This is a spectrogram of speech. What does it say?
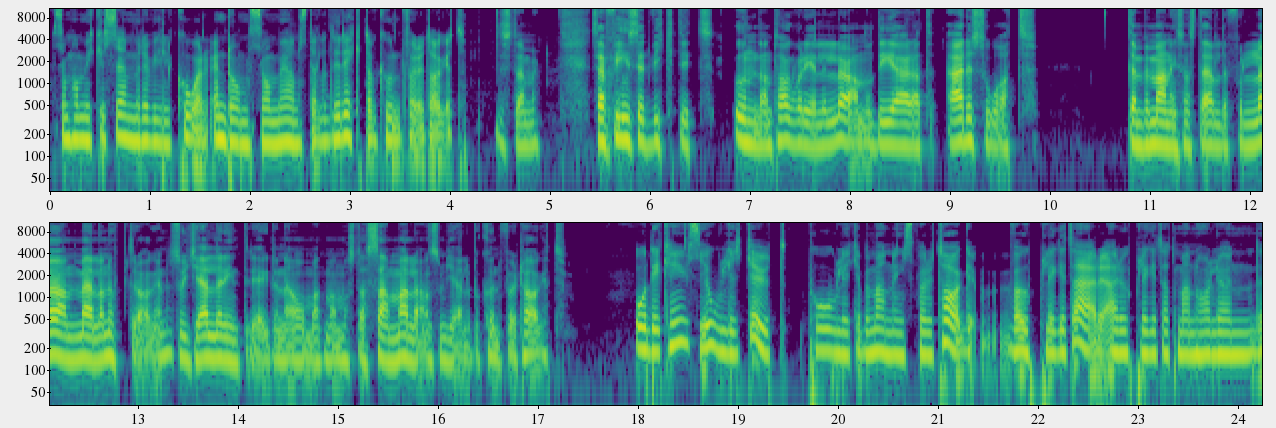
som har mycket sämre villkor än de som är anställda direkt av kundföretaget. Det stämmer. Sen finns det ett viktigt undantag vad det gäller lön och det är att är det så att den bemanningsanställde får lön mellan uppdragen så gäller inte reglerna om att man måste ha samma lön som gäller på kundföretaget. Och det kan ju se olika ut på olika bemanningsföretag vad upplägget är. Är upplägget att man har lön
